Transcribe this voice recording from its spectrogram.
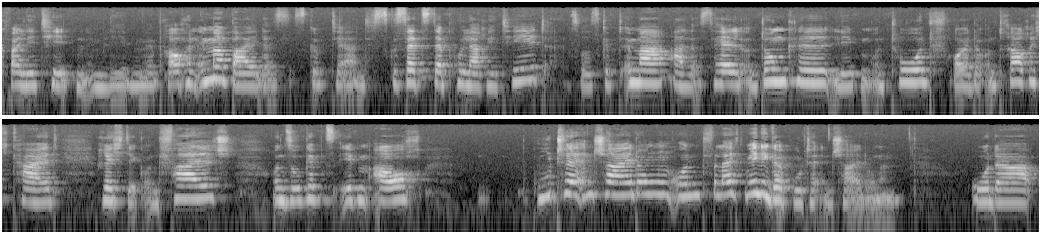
Qualitäten im Leben. Wir brauchen immer beides. Es gibt ja das Gesetz der Polarität, also es gibt immer alles, hell und dunkel, Leben und Tod, Freude und Traurigkeit, richtig und falsch. Und so gibt es eben auch gute Entscheidungen und vielleicht weniger gute Entscheidungen. Oder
